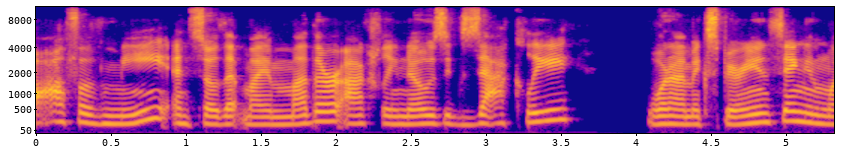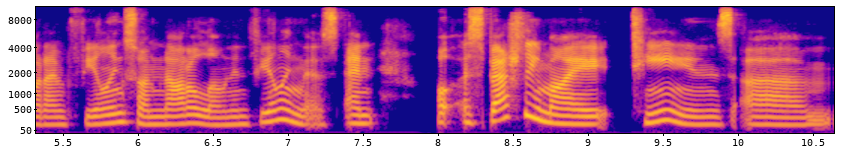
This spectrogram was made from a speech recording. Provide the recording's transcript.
off of me. And so that my mother actually knows exactly what I'm experiencing and what I'm feeling. So I'm not alone in feeling this. And especially my teens um,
